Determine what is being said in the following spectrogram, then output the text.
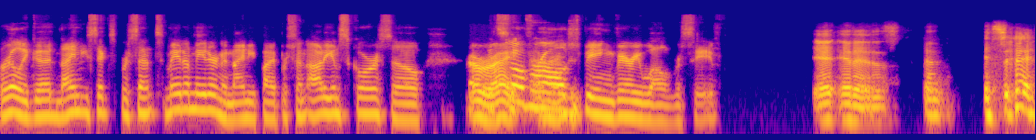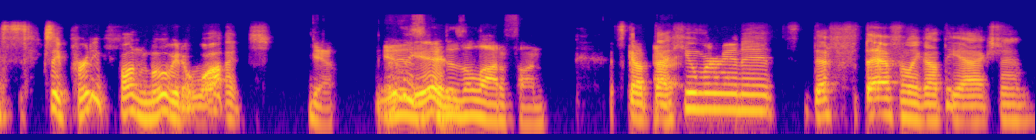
really good. 96% tomato meter and a 95% audience score. So All right. it's overall right. just being very well received. It, it is. And it's, it's actually a pretty fun movie to watch. Yeah, It it really is. is. It is a lot of fun. It's got that Alright. humor in it. Def definitely got the action.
